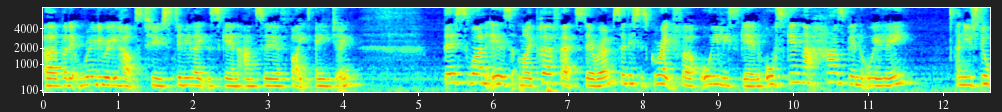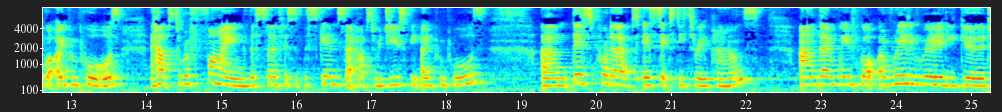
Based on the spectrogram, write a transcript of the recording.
uh, but it really, really helps to stimulate the skin and to fight aging. This one is my perfect serum. So this is great for oily skin or skin that has been oily and you've still got open pores. It helps to refine the surface of the skin, so it helps to reduce the open pores. Um, this product is £63. And then we've got a really, really good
